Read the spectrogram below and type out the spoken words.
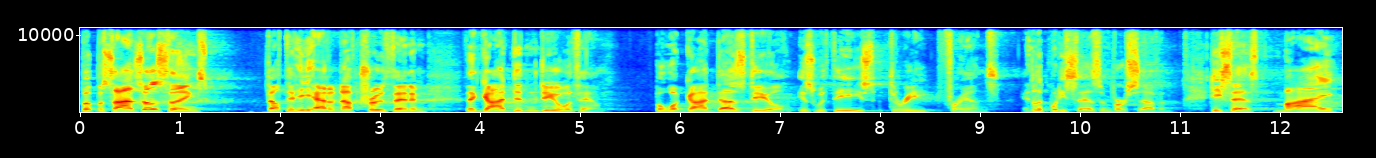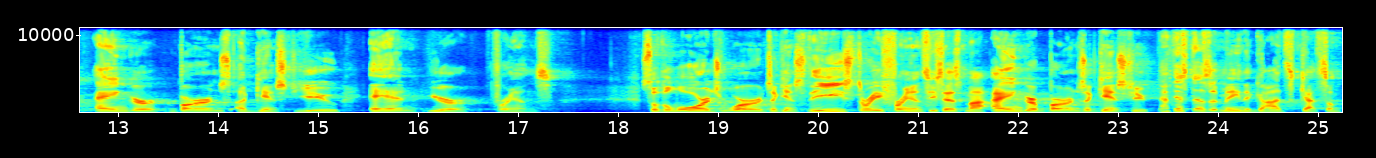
But besides those things, felt that he had enough truth in him that God didn't deal with him. But what God does deal is with these three friends. And look what he says in verse 7. He says, My anger burns against you and your friends. So the Lord's words against these three friends, he says, My anger burns against you. Now, this doesn't mean that God's got some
